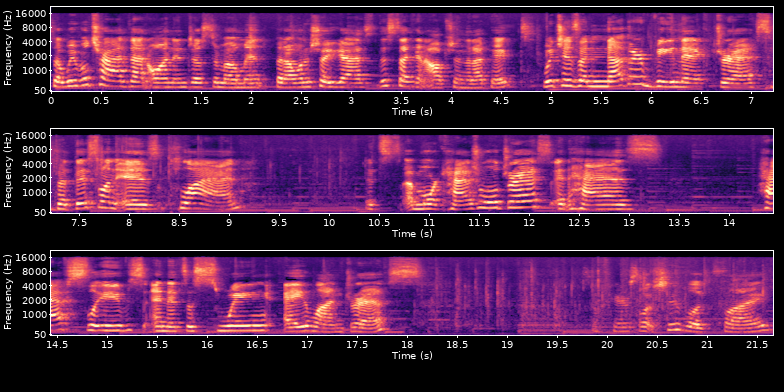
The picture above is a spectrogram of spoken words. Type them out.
So we will try that on in just a moment, but I want to show you guys the second option that I picked, which is another v-neck dress, but this one is plaid. It's a more casual dress. It has half sleeves and it's a swing A-line dress. So here's what she looks like.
